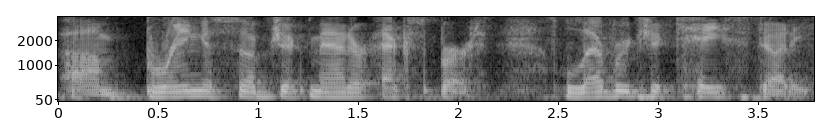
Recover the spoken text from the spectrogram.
um, bring a subject matter expert, leverage a case study.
